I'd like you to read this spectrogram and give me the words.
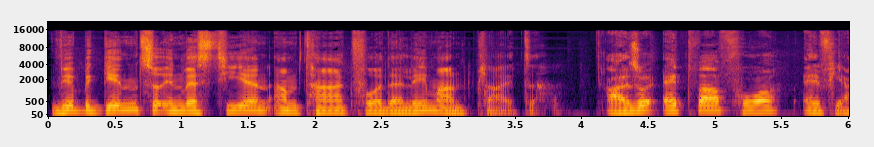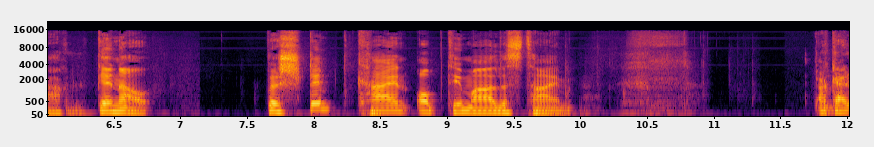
Wir beginnen zu investieren am Tag vor der Lehmann-Pleite. Also etwa vor elf Jahren. Genau. Bestimmt kein optimales Timing. Kein,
